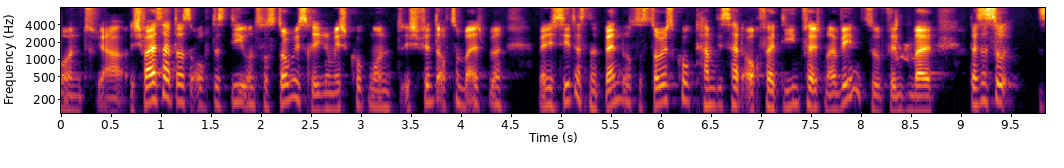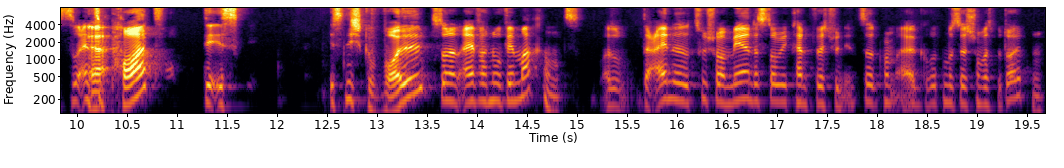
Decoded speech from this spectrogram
Und ja, ich weiß halt, dass auch, dass die unsere Stories regelmäßig gucken. Und ich finde auch zum Beispiel, wenn ich sehe, dass eine Band unsere Stories guckt, haben die es halt auch verdient, vielleicht mal erwähnt zu finden, weil das ist so, so ein ja. Support, der ist, ist nicht gewollt, sondern einfach nur, wir machen es also der eine Zuschauer mehr in der Story kann vielleicht für den Instagram-Algorithmus ja schon was bedeuten.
